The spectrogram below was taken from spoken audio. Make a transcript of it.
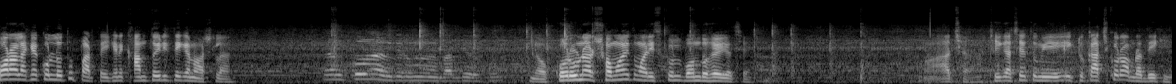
পড়ালেখা করলে তো পারতে এখানে খাম তৈরিতে কেন আসলা? করোনার সময় তোমার স্কুল বন্ধ হয়ে গেছে। আচ্ছা ঠিক আছে তুমি একটু কাজ করো আমরা দেখি।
